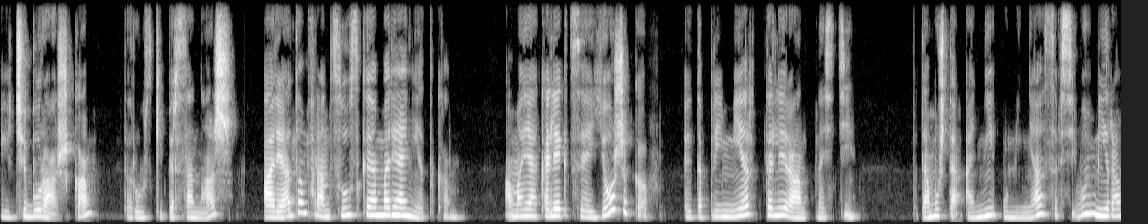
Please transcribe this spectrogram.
и чебурашка, это русский персонаж, а рядом французская марионетка. А моя коллекция ежиков – это пример толерантности, потому что они у меня со всего мира.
